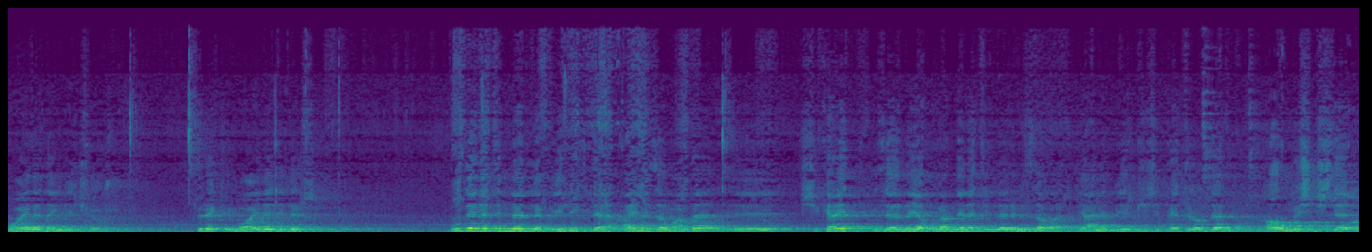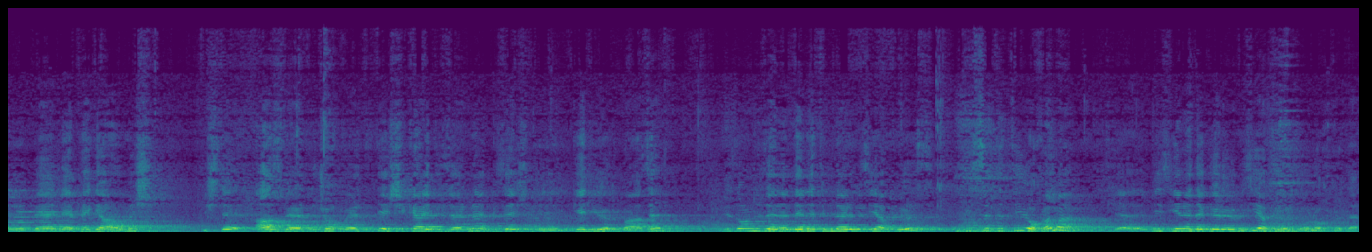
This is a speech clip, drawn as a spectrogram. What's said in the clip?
muayeneden geçiyor. Sürekli muayene edilir. Bu denetimlerle birlikte aynı zamanda e, şikayet üzerine yapılan denetimlerimiz de var. Yani bir kişi petrolden almış işte e, LPG almış işte az verdi çok verdi diye şikayet üzerine bize e, geliyor bazen. Biz onun üzerine denetimlerimizi yapıyoruz. Bir sıkıntı yok ama biz yine de görevimizi yapıyoruz o noktada.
